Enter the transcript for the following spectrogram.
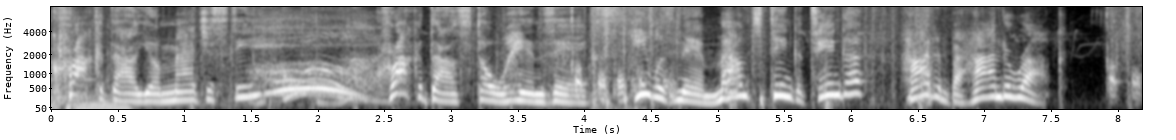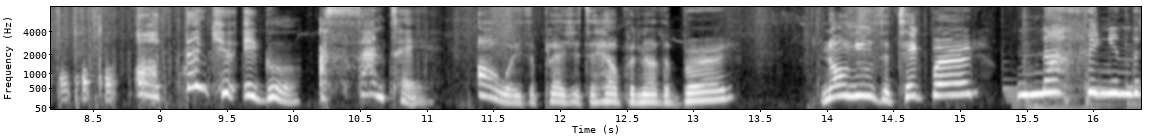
Crocodile, Your Majesty. Crocodile stole Hen's eggs. He was near Mount Tinga Tinga, hiding behind a rock. Oh, thank you, Eagle. Asante. Always a pleasure to help another bird. No news of Tickbird? Nothing in the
